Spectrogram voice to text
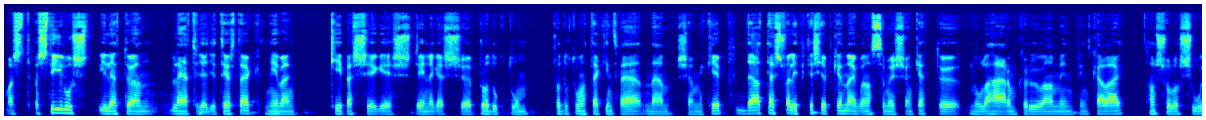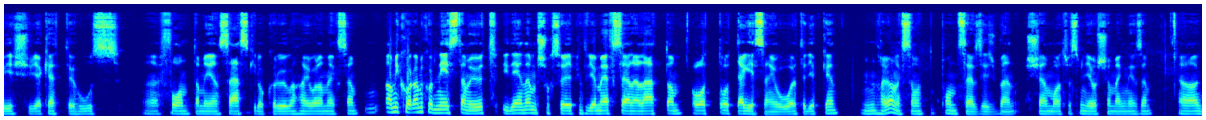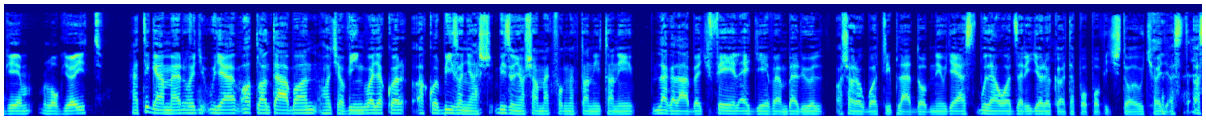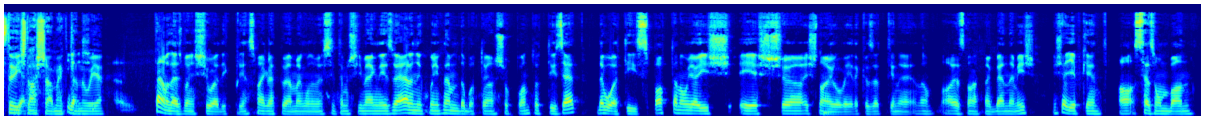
most a stílus illetően lehet, hogy egyetértek, nyilván képesség és tényleges produktum produktumot tekintve nem semmiképp. De a testfelépítés egyébként megvan, azt hiszem, hogy 2.03 körül van, mint, mint Kawai. Hasonló súly is, ugye 2.20 font, ami olyan 100 kg körül van, ha jól emlékszem. Amikor, amikor néztem őt, idén nem sokszor egyébként ugye a Mavs ellen láttam, ott, ott egészen jó volt egyébként. Hm, ha jól emlékszem, pontszerzésben sem volt rossz, mindjárt gyorsan megnézem a game logjait. Hát igen, mert hogy ugye Atlantában, hogyha wing vagy, akkor, akkor bizonyos, bizonyosan meg fognak tanítani legalább egy fél, egy éven belül a sarokból triplát dobni. Ugye ezt Budenholzer így örökölte Popovicstól, úgyhogy azt, azt ő is lassan megtanulja. Igen, támadásban is jó eddig Prince, meglepően megmondom őszintén, most így megnézve. Ellenünk mondjuk nem dobott olyan sok pontot, tizet, de volt tíz pattanója is, és, és nagyon jó védekezett, én, ez van meg bennem is. És egyébként a szezonban,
